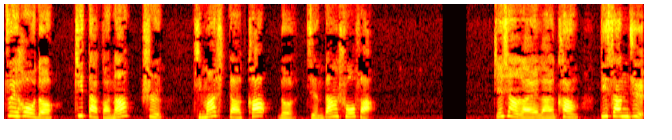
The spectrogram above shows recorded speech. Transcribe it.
最后的“来たかな”是“来ましたか”的简单说法。接下来来看第三句：“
